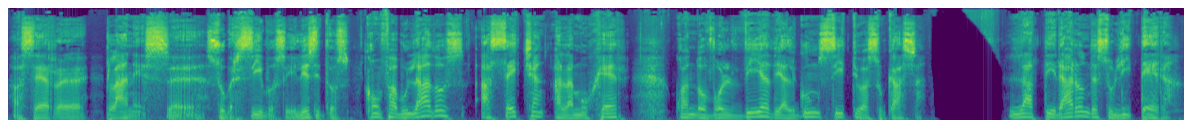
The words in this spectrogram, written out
hacer eh, planes eh, subversivos e ilícitos. Confabulados acechan a la mujer cuando volvía de algún sitio a su casa. La tiraron de su litera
